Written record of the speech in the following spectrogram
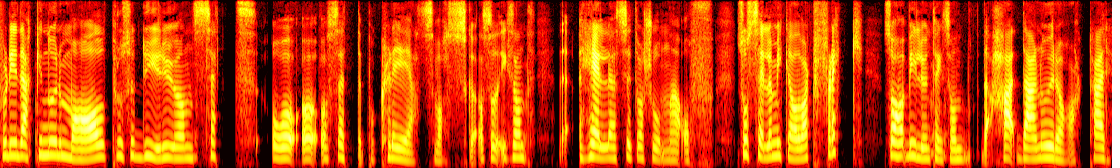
Fordi det er ikke normal prosedyre uansett å, å, å sette på klesvask, altså, ikke sant. Hele situasjonen er off. Så selv om ikke det hadde vært flekk, så ville hun tenkt sånn, det, her, det er noe rart her.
